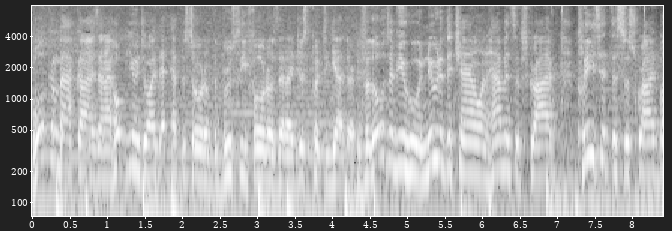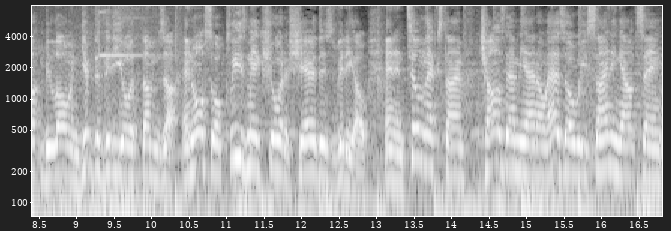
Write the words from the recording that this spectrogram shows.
Welcome back guys and I hope you enjoyed that episode of the Bruce Lee photos that I just put together. And for those of you who are new to the channel and haven't subscribed, please hit the subscribe button below and give the video a thumbs up. And also please make sure to share this video. And until next time, Charles Damiano as always signing out saying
